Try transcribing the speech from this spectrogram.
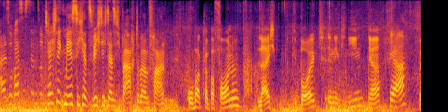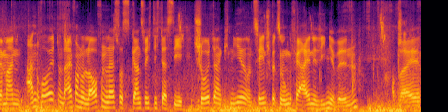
Also was ist denn so technikmäßig jetzt wichtig, dass ich beachte beim Fahren? Oberkörper vorne, leicht gebeugt in den Knien. Ja. Ja. Wenn man anrollt und einfach nur laufen lässt, ist ganz wichtig, dass die Schultern, Knie und Zehenspitzen ungefähr eine Linie bilden. Weil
